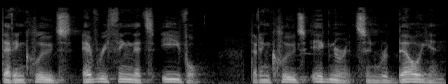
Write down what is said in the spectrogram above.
that includes everything that's evil, that includes ignorance and rebellion,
